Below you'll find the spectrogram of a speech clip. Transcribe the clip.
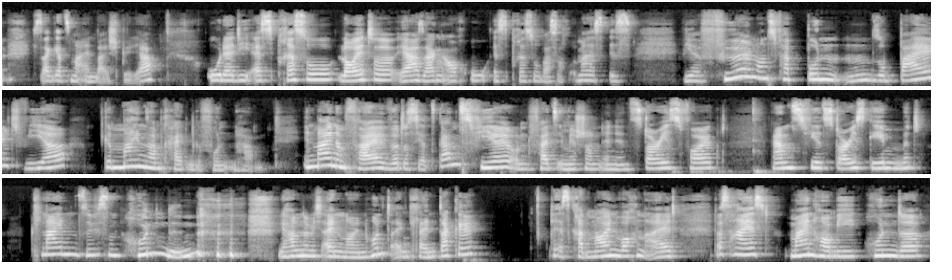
ich sage jetzt mal ein Beispiel, ja. Oder die Espresso Leute, ja, sagen auch oh Espresso, was auch immer es ist. Wir fühlen uns verbunden, sobald wir Gemeinsamkeiten gefunden haben. In meinem Fall wird es jetzt ganz viel und falls ihr mir schon in den Stories folgt, ganz viel Stories geben mit kleinen süßen Hunden. Wir haben nämlich einen neuen Hund, einen kleinen Dackel. Der ist gerade neun Wochen alt. Das heißt, mein Hobby, Hunde,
